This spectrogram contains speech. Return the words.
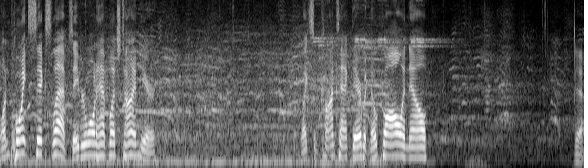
1.6 left. Xavier won't have much time here. Like some contact there, but no call, and now Yeah,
